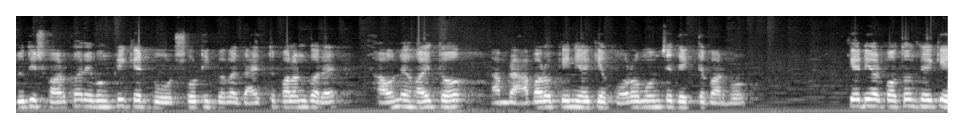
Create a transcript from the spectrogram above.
যদি সরকার এবং ক্রিকেট বোর্ড সঠিকভাবে দায়িত্ব পালন করে, তাহলে হয়তো আমরা আবারও কেনিয়াকে বড় মঞ্চে দেখতে পারব। কেনিয়ার পতন থেকে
